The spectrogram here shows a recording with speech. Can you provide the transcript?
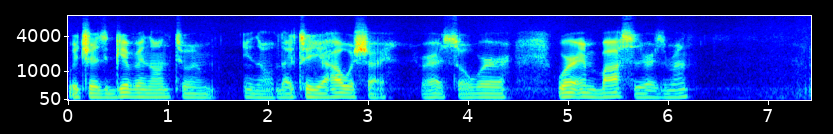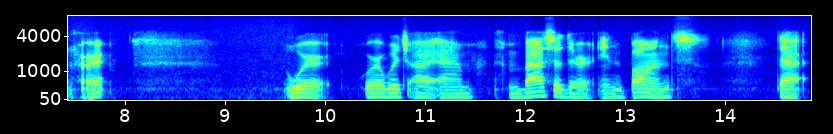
which is given unto him, you know, like to Yahweh right? So we're we're ambassadors, man. Alright? We're we're which I am ambassador in bonds that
